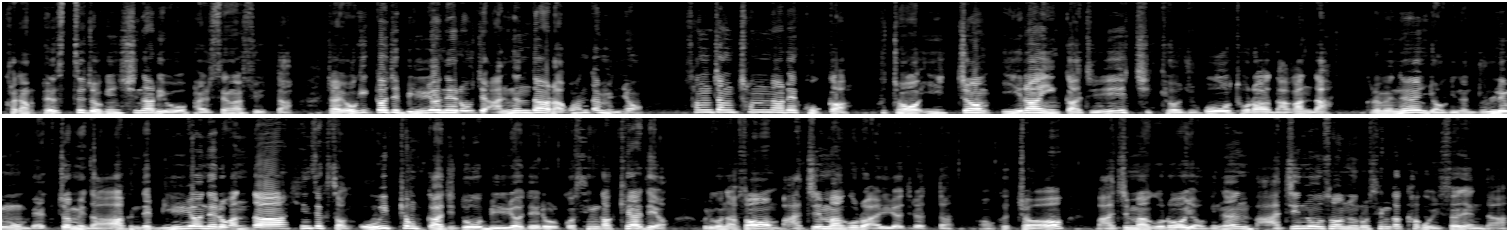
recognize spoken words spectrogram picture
가장 베스트적인 시나리오 발생할 수 있다. 자 여기까지 밀려 내려오지 않는다라고 한다면요. 상장 첫날의 고가 그쵸 2.2 라인까지 지켜주고 돌아 나간다. 그러면은 여기는 눌림목 맥점이다. 근데 밀려 내려간다. 흰색 선 5위평까지도 밀려 내려올 거 생각해야 돼요. 그리고 나서 마지막으로 알려드렸던 어 그쵸 마지막으로 여기는 마지노선으로 생각하고 있어야 된다.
